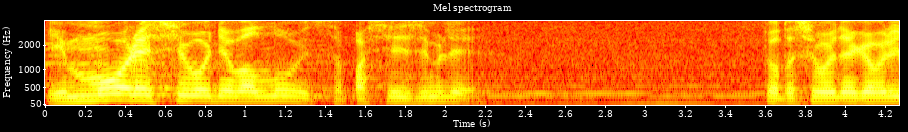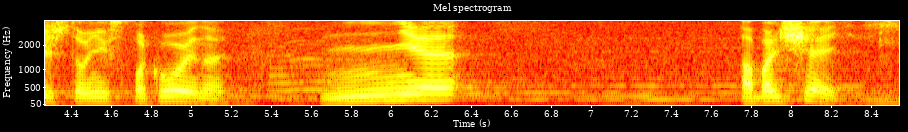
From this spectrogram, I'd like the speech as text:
И море сегодня волнуется по всей земле. Кто-то сегодня говорит, что у них спокойно. Не обольщайтесь.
